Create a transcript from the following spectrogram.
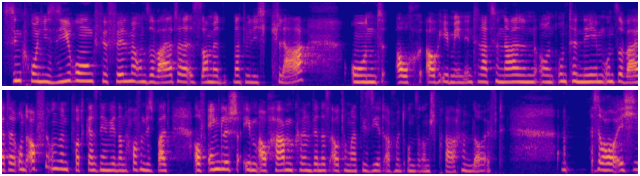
Synchronisierung für Filme und so weiter ist damit natürlich klar und auch, auch eben in internationalen und Unternehmen und so weiter und auch für unseren Podcast, den wir dann hoffentlich bald auf Englisch eben auch haben können, wenn das automatisiert auch mit unseren Sprachen läuft. So, ich,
